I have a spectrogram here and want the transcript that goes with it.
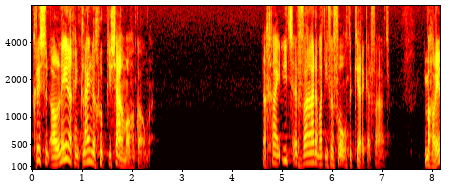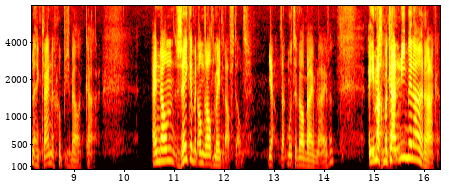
christenen alleen nog in kleine groepjes samen mogen komen. Dan ga je iets ervaren wat die vervolgde kerk ervaart. Je mag alleen nog in kleine groepjes bij elkaar. En dan zeker met anderhalf meter afstand. Ja, dat moet er wel bij blijven. En je mag elkaar niet meer aanraken.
